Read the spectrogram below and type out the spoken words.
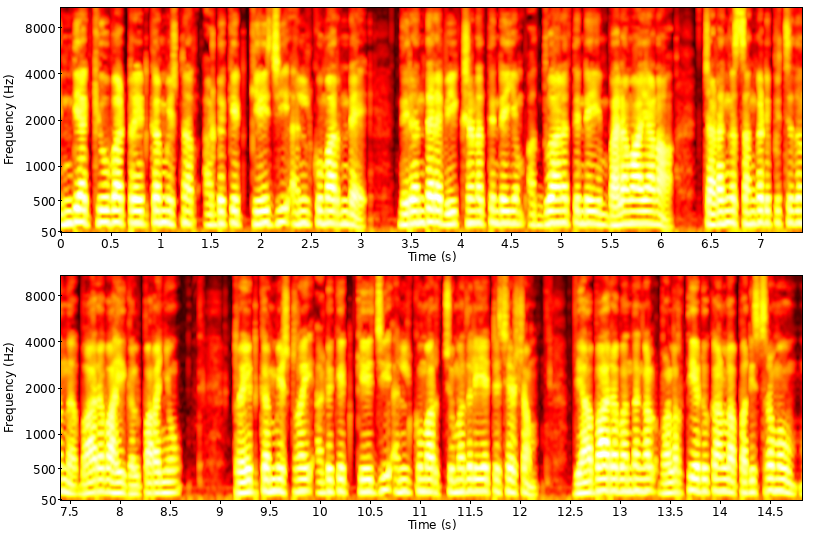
India Cuba trade commissioner advocate K G അനിൽകുമാറിന്റെ നിരന്തര വീക്ഷണത്തിന്റെയും അധ്വാനത്തിന്റെയും ഫലമായാണ് ചടങ്ങ് സംഘടിപ്പിച്ചതെന്ന് ഭാരവാഹികൾ പറഞ്ഞു. ട്രേഡ് കമ്മീഷണറായി അഡ്വക്കേറ്റ് കെ ജി അനിൽകുമാർ ചുമതലയേറ്റ ശേഷം വ്യാപാര ബന്ധങ്ങൾ വളർത്തിയെടുക്കാനുള്ള പരിശ്രമവും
